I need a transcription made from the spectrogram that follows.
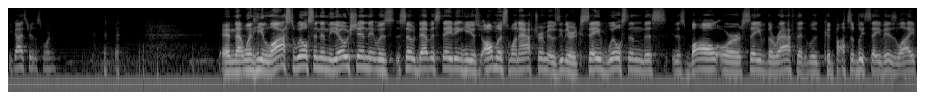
You guys here this morning? and that when he lost Wilson in the ocean, it was so devastating. He was almost went after him. It was either save Wilson this this ball or save the raft that would, could possibly save his life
